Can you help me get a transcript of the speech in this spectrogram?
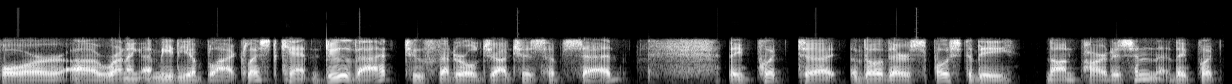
for uh, running a media blacklist. Can't do that, two federal judges have said. They put, uh, though they're supposed to be nonpartisan, they put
